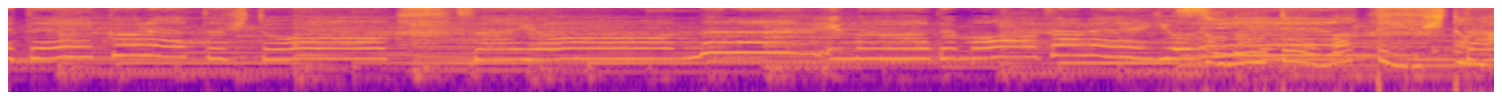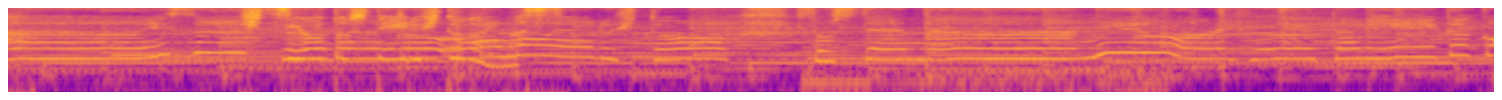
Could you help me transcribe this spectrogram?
けてくれた人。さよなら今でも誰より。その音を待っている人が必要としている人がいます。そして何より二人がこ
